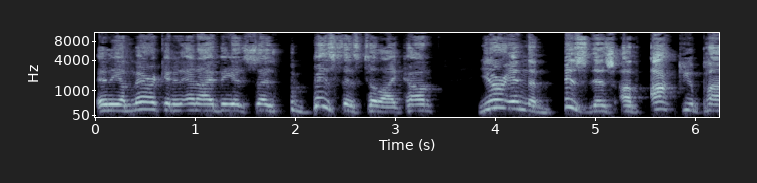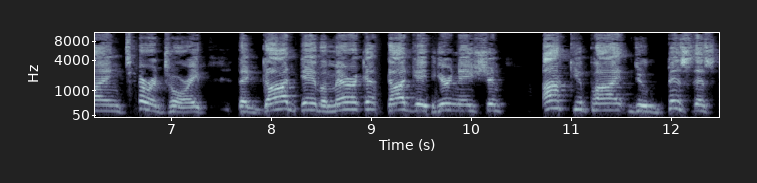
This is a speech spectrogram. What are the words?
In the American and NIV, it says, Do business till I come. You're in the business of occupying territory that God gave America, God gave your nation. Occupy, do business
